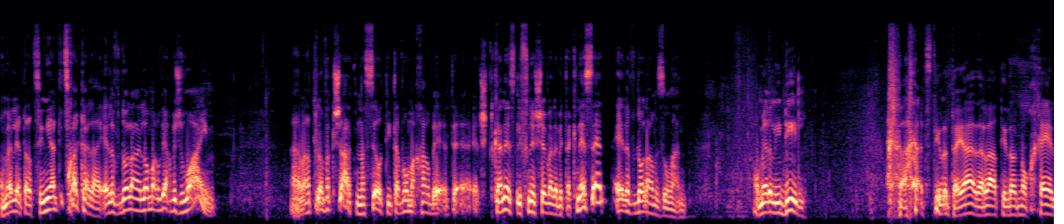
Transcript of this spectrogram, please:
אומר לי, אתה רציני? אל תצחק עליי, אלף דולר אני לא מרוויח בשבועיים. אמרתי לו, בבקשה, תנסה אותי, תבוא מחר, תתכנס לפני שבע לבית הכנסת, אלף דולר מזומן. אומר לי, דיל. רצתי לו את היד, אמרתי לו, נוכל,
